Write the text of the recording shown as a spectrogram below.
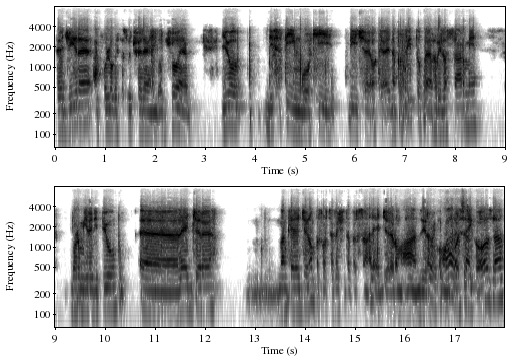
reagire a quello che sta succedendo, cioè io distinguo chi dice ok, ne approfitto per rilassarmi, dormire di più, eh, leggere, anche leggere non per forza crescita personale, leggere romanzi, racconti, qualsiasi certo. cosa,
